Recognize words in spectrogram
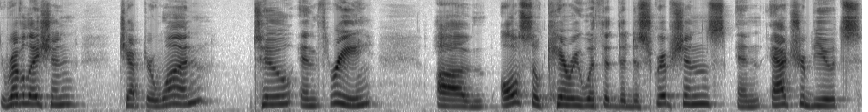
Revelation chapter 1, 2, and 3 um, also carry with it the descriptions and attributes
